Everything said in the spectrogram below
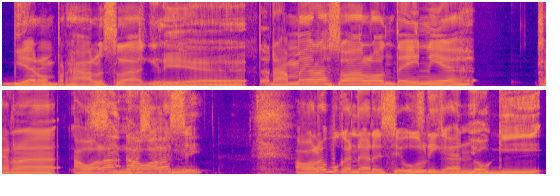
biar memperhalus lah gitu. Iya. Ramai lah soal lonte ini ya. Karena awalnya Si Nur awalnya Shani. sih awalnya bukan dari si Uli kan. Yogi,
